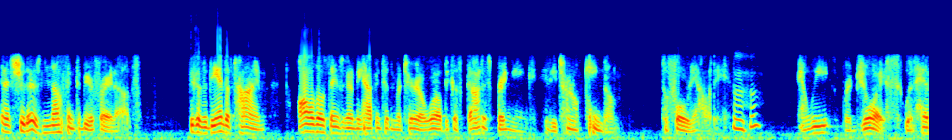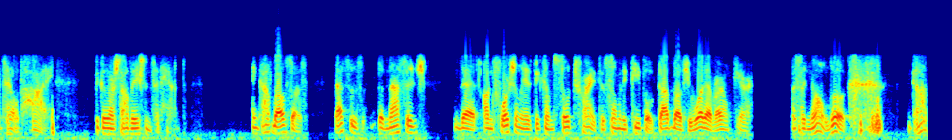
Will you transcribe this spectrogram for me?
and it's true, there's nothing to be afraid of. Because at the end of time, all those things are going to be happening to the material world because God is bringing his eternal kingdom to full reality. Mm-hmm. And we rejoice with heads held high because our salvation's at hand. And God loves us. That's the message that unfortunately has become so trite to so many people. God loves you, whatever, I don't care. I said, no, look, God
